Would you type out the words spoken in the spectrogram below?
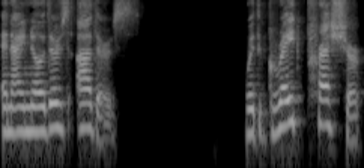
And I know there's others with great pressure.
